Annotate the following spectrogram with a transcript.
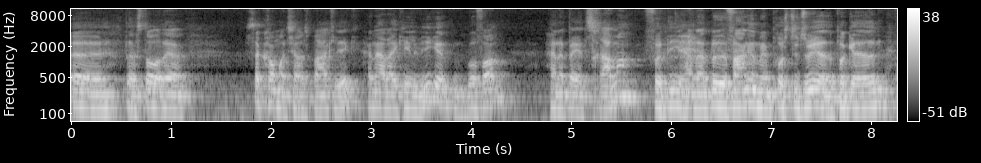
øh, der står der. Så kommer Charles Barkley ikke. Han er der ikke hele weekenden. Hvorfor? Han er bag trammer, fordi han er blevet fanget med en prostitueret på gaden.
